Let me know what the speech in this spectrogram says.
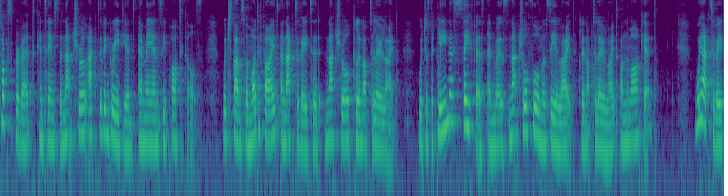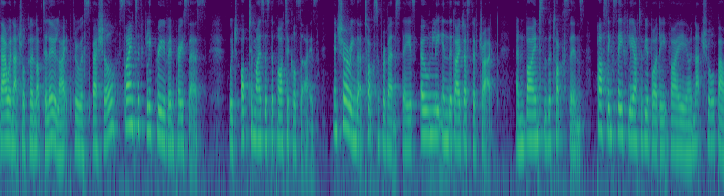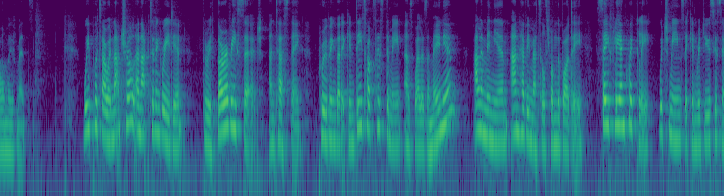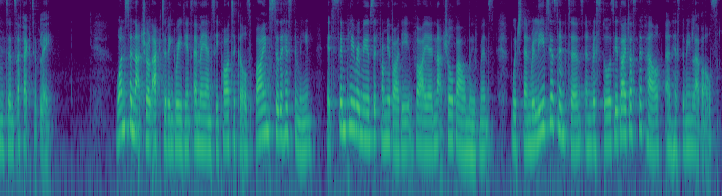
Toxiprevent contains the natural active ingredient MANC particles, which stands for Modified and Activated Natural Clinoptilolite, which is the cleanest, safest and most natural form of zeolite, clinoptilolite, on the market. We activate our natural clinoptilolite through a special, scientifically proven process, which optimizes the particle size, ensuring that Toxiprevent stays only in the digestive tract and binds to the toxins, passing safely out of your body via your natural bowel movements. We put our natural and active ingredient through thorough research and testing, proving that it can detox histamine as well as ammonium, aluminium and heavy metals from the body safely and quickly, which means it can reduce your symptoms effectively. Once the natural active ingredient MANC particles binds to the histamine, it simply removes it from your body via natural bowel movements, which then relieves your symptoms and restores your digestive health and histamine levels.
